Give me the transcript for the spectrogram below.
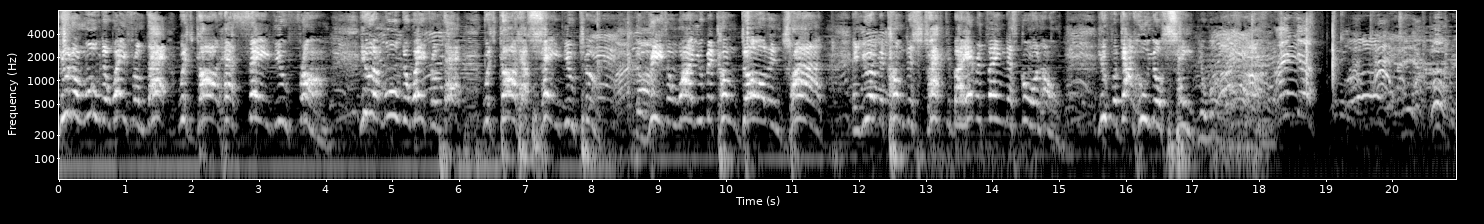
You done moved away from that which God has saved you from. You have moved away from that which God has saved you to. The reason why you become dull and dry and you have become distracted by everything that's going on. You forgot who your Savior was. Thank you. Glory,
